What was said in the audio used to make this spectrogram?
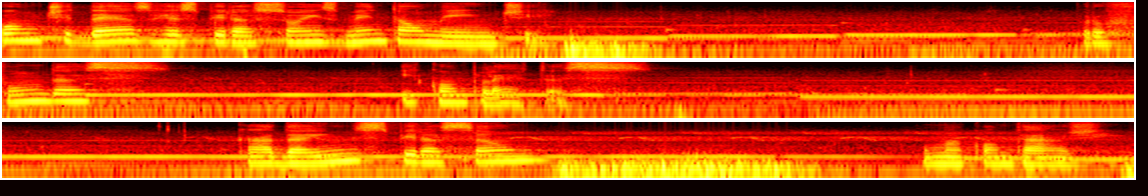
Conte dez respirações mentalmente, profundas e completas. Cada inspiração, uma contagem.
